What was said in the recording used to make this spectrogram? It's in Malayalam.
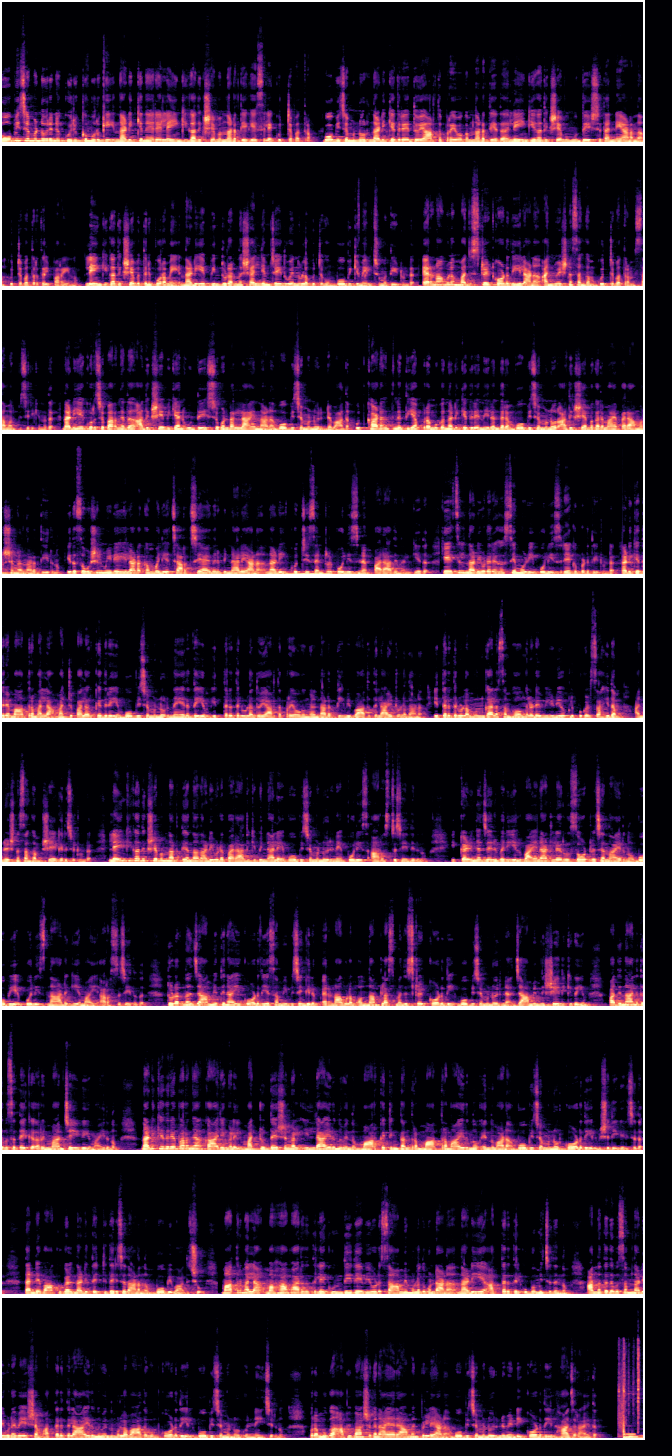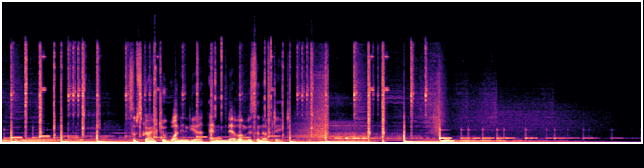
ബോബി ചെമ്മണ്ണൂരിന് കുരുക്കുമുറുക്കി നടിക്ക് നേരെ ലൈംഗികാധിക്ഷേപം നടത്തിയ കേസിലെ കുറ്റപത്രം. ബോബി ചെമ്മണ്ണൂർ നടിക്കെതിരെ ദ്വയാർത്ഥ പ്രയോഗം നടത്തിയത് ലൈംഗികാധിക്ഷേപം ഉദ്ദേശിച്ച് തന്നെയാണെന്ന് കുറ്റപത്രത്തിൽ പറയുന്നു. ലൈംഗികാധിക്ഷേപത്തിന് പുറമെ നടിയെ പിന്തുടർന്ന് ശല്യം ചെയ്തു എന്നുള്ള കുറ്റവും ബോബിക്ക് മേൽ ചുമത്തിയിട്ടുണ്ട്. എറണാകുളം മജിസ്ട്രേറ്റ് കോടതിയിലാണ് അന്വേഷണ സംഘം കുറ്റപത്രം സമർപ്പിച്ചിരിക്കുന്നത്. നടിയെക്കുറിച്ച് പറഞ്ഞത് അധിക്ഷേപിക്കാൻ ഉദ്ദേശിച്ചുകൊണ്ടല്ല എന്നാണ് ബോബി ചെമ്മണ്ണൂരിന്റെ വാദം. ഉദ്ഘാടനത്തിനെത്തിയ പ്രമുഖ നടിക്കെതിരെ നിരന്തരം ബോബി ചെമ്മണ്ണൂർ അധിക്ഷേപകരമായ പരാമർശങ്ങൾ നടത്തിയിരുന്നു. ഇത് സോഷ്യൽ മീഡിയയിൽ അടക്കം വലിയ ചർച്ചയായതിനു പിന്നാലെയാണ് നടി കൊച്ചി സെൻട്രൽ പോലീസിന് പരാതി നൽകിയത്. കേസിൽ നടിയുടെ രഹസ്യമൊഴി പോലീസ് രേഖപ്പെടുത്തിയിട്ടുണ്ട്. നടിക്കെതിരെ മാത്രമല്ല മറ്റു പലർക്കെതിരെയും ബോബി ചെമ്മണ്ണൂർ നേരത്തെയും ഇത്തരത്തിലുള്ള ദ്വയാർത്ഥ പ്രയോഗങ്ങൾ നടത്തി വിവാദത്തിലായിട്ടുള്ളതാണ്. ഇത്തരത്തിലുള്ള മുൻകാല സംഭവങ്ങളുടെ വീഡിയോ ക്ലിപ്പുകൾ സഹിതം അന്വേഷണ സംഘം ശേഖരിച്ചിട്ടുണ്ട്. ലൈംഗിക അധിക്ഷേപം നടത്തിയെന്ന നടിയുടെ പരാതിക്ക് പിന്നാലെ ബോബി ചെമ്മണ്ണൂരിനെ പോലീസ് അറസ്റ്റ് ചെയ്തിരുന്നു. ഇക്കഴിഞ്ഞ ജനുവരിയിൽ വയനാട്ടിലെ റിസോർട്ടിൽ ചെന്നായിരുന്നു ബോബിയെ പോലീസ് നാടകീയമായി അറസ്റ്റ് ചെയ്തത്. തുടർന്ന് ജാമ്യത്തിനായി കോടതിയെ സമീപിച്ചെങ്കിലും എറണാകുളം ഒന്നാം ക്ലാസ് മജിസ്ട്രേറ്റ് കോടതി ബോബി ചെമ്മണ്ണൂരിന് ജാമ്യം നിഷേധിക്കുകയും പതിനാല് ദിവസത്തേക്ക് റിമാൻഡ് ചെയ്യുകയുമായിരുന്നു. നടിക്കെതിരെ പറഞ്ഞ കാര്യങ്ങളിൽ മറ്റുദ്ദേശങ്ങൾ ഇല്ലായിരുന്നുവെന്നും മാർക്കറ്റിംഗ് തന്ത്രം മാത്രമായിരുന്നു എന്നുമാണ് ബോബി ചെമ്മണ്ണൂർ കോടതിയിൽ വിശദീകരിച്ചത്. തന്റെ വാക്കുകൾ നടി തെറ്റിദ്ധരിച്ചതാണെന്നും ബോബി വാദിച്ചു. മാത്രമല്ല മഹാഭാരതത്തിലെ കുന്തി ദേവിയോട് സാമ്യമുള്ളതുകൊണ്ടാണ് നടിയെ അത്തരത്തിൽ ഉപമിച്ചതെന്നും അന്നത്തെ ദിവസം നടിയുടെ വേഷം അത്തരത്തിലായിരുന്നുവെന്നുമുള്ള വാദവും കോടതിയിൽ ബോബി ചെമ്മണ്ണൂർ ഉന്നയിച്ചിരുന്നു പ്രമുഖ അഭിഭാഷകനായ രാമൻ പിള്ളയാണ് ബോബി ചെമ്മണ്ണൂരിനു വേണ്ടി കോടതിയിൽ ഹാജരായത് Subscribe to One India and never miss an update.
